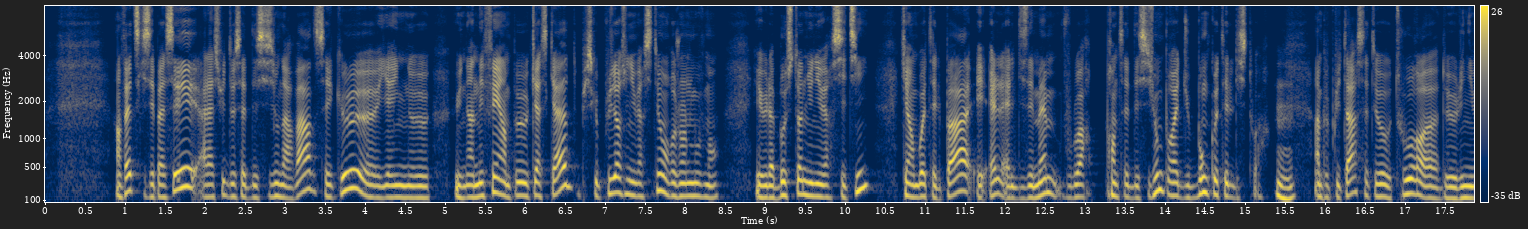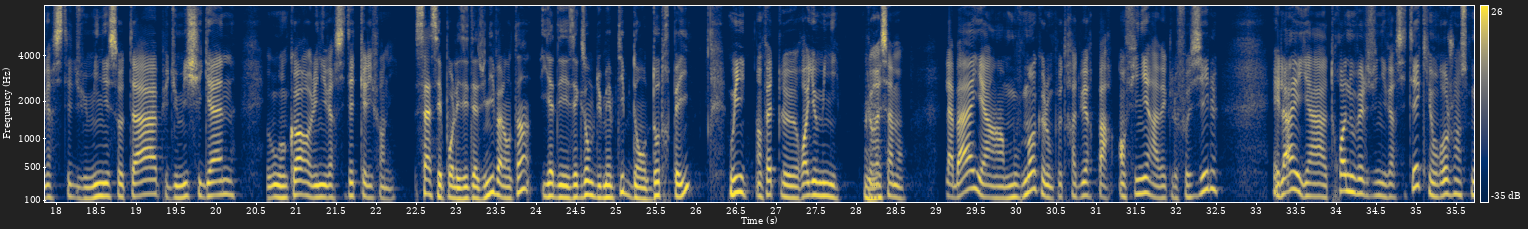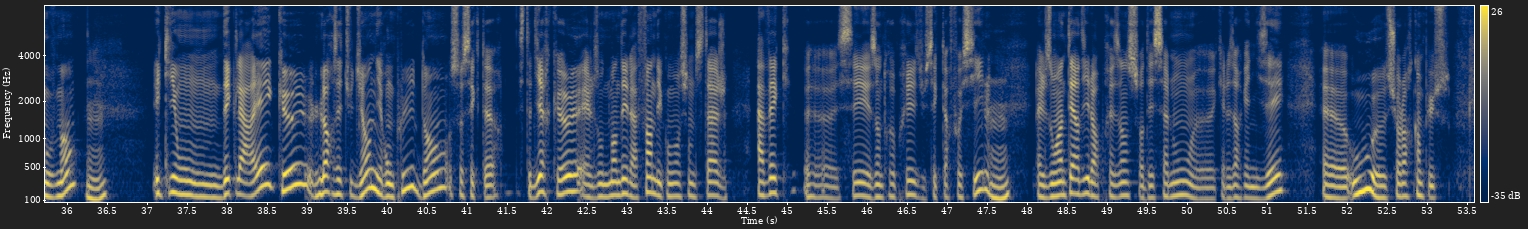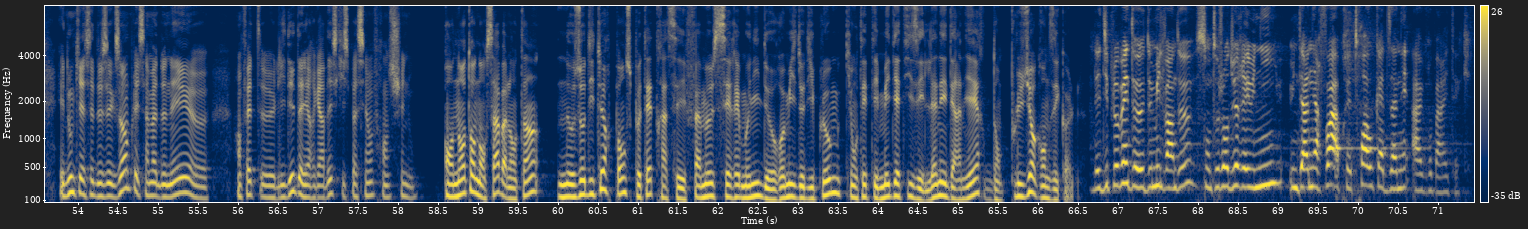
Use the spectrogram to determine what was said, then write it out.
En fait, ce qui s'est passé à la suite de cette décision d'Harvard, c'est que euh, il y a une, une, un effet un peu cascade, puisque plusieurs universités ont rejoint le mouvement. Il y a eu la Boston University qui a emboîté le pas, et elle, elle disait même vouloir prendre cette décision pour être du bon côté de l'histoire. Mhm. Un peu plus tard, c'était autour euh, de l'université du Minnesota, puis du Michigan, ou encore l'université de Californie. Ça, c'est pour les États-Unis, Valentin. Il y a des exemples du même type dans d'autres pays? Oui, en fait, le Royaume-Uni, plus Mhm. récemment. Là-bas, il y a un mouvement que l'on peut traduire par en finir avec le fossile. Et là, il y a trois nouvelles universités qui ont rejoint ce mouvement Mhm. et qui ont déclaré que leurs étudiants n'iront plus dans ce secteur. C'est-à-dire qu'elles ont demandé la fin des conventions de stage avec euh, ces entreprises du secteur fossile. Mhm. Elles ont interdit leur présence sur des salons euh, qu'elles organisaient euh, ou sur leur campus. Et donc il y a ces deux exemples et ça m'a donné en fait l'idée d'aller regarder ce qui se passait en France chez nous. En entendant ça, Valentin, nos auditeurs pensent peut-être à ces fameuses cérémonies de remise de diplômes qui ont été médiatisées l'année dernière dans plusieurs grandes écoles. Les diplômés de 2022 sont aujourd'hui réunis une dernière fois après trois ou quatre années à AgroParisTech.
